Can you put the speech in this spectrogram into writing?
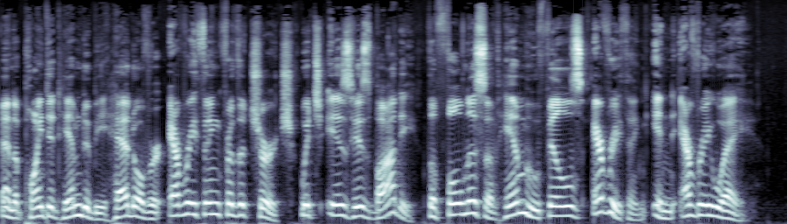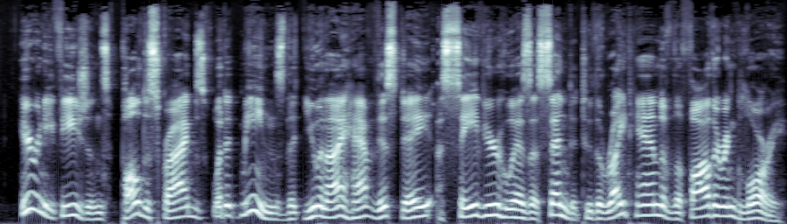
and appointed him to be head over everything for the church, which is his body, the fullness of him who fills everything in every way. Here in Ephesians, Paul describes what it means that you and I have this day a Savior who has ascended to the right hand of the Father in glory.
